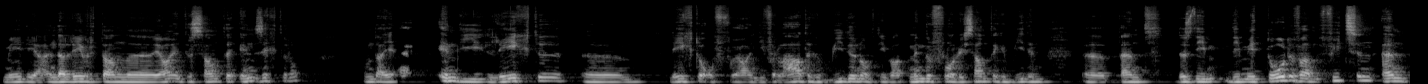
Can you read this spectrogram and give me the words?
media. En dat levert dan ja, interessante inzichten op. Omdat je in die leegte, leegte of ja, in die verlaten gebieden of die wat minder florissante gebieden bent. Dus die, die methode van fietsen en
